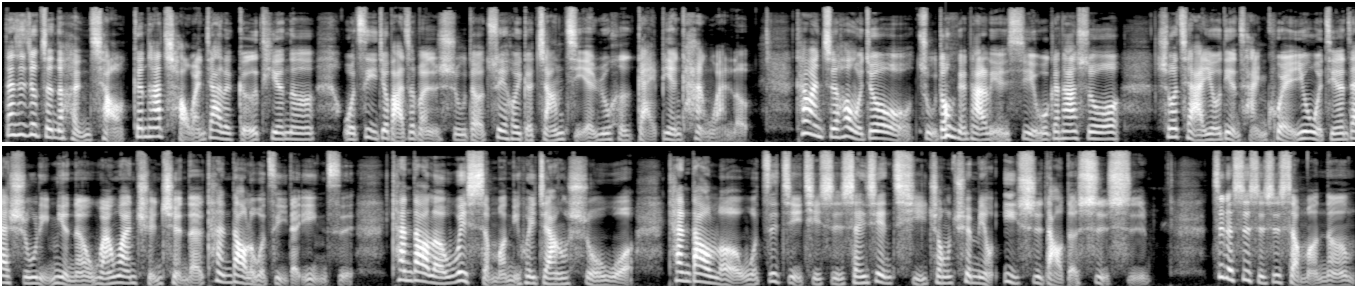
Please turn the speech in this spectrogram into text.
但是就真的很巧，跟他吵完架的隔天呢，我自己就把这本书的最后一个章节如何改变看完了。看完之后，我就主动跟他联系，我跟他说，说起来有点惭愧，因为我今天在书里面呢，完完全全的看到了我自己的影子，看到了为什么你会这样说我，看到了我自己其实深陷其中却没有意识到的事实。这个事实是什么呢？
